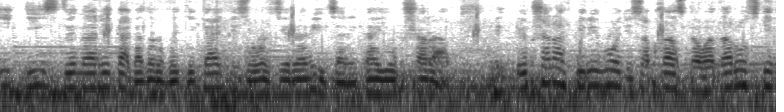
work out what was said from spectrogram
единственная река, которая вытекает из озера Рица, река Юбшара. Юбшара в переводе с абхазского на русский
